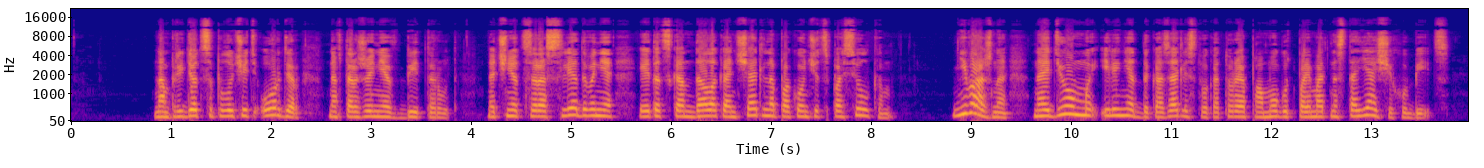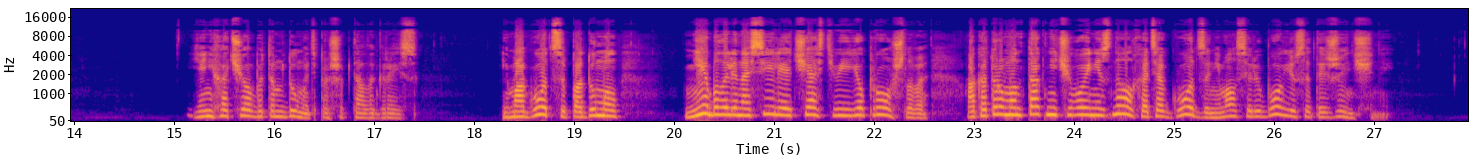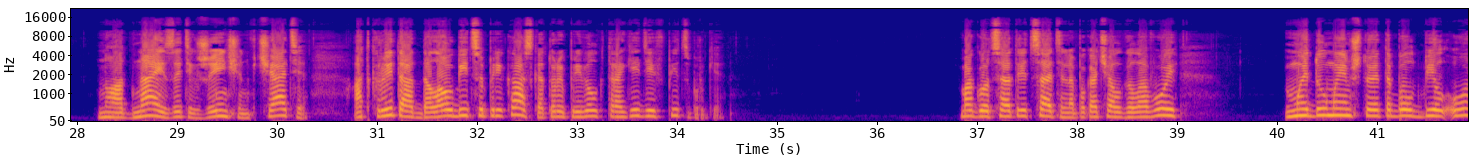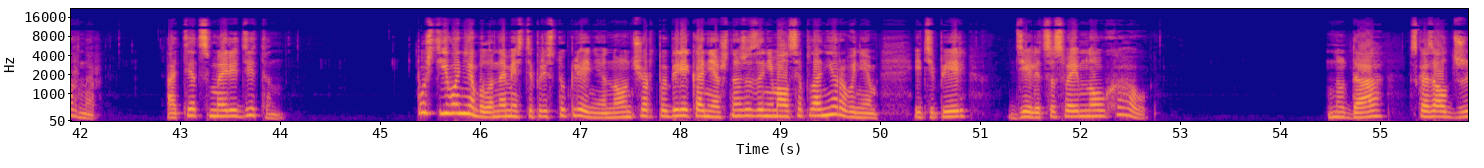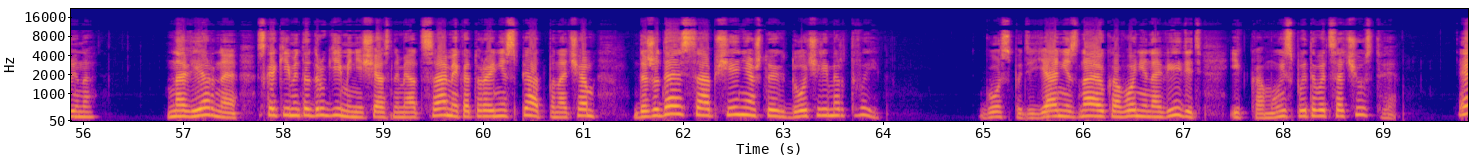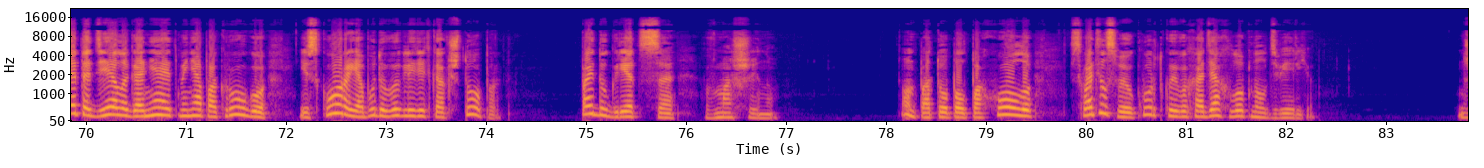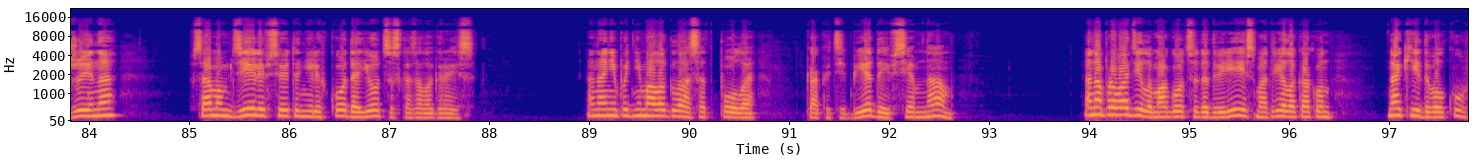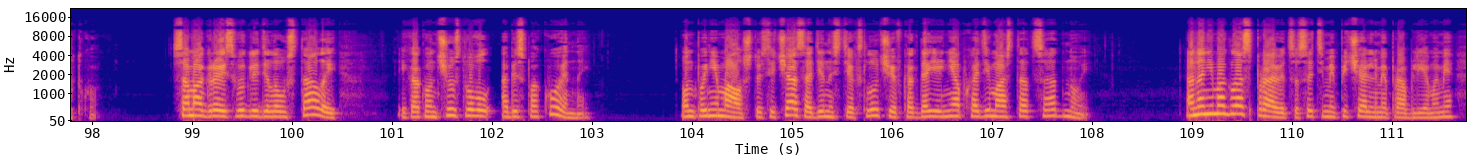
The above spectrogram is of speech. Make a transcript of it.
Нам придется получить ордер на вторжение в Биттерут. Начнется расследование, и этот скандал окончательно покончит с поселком. Неважно, найдем мы или нет доказательства, которые помогут поймать настоящих убийц. «Я не хочу об этом думать», — прошептала Грейс. И Магоцци подумал, не было ли насилия частью ее прошлого, о котором он так ничего и не знал, хотя год занимался любовью с этой женщиной. Но одна из этих женщин в чате открыто отдала убийце приказ, который привел к трагедии в Питтсбурге. Магоцци отрицательно покачал головой. «Мы думаем, что это был Билл Орнер, отец Мэри Диттон». Пусть его не было на месте преступления, но он, черт побери, конечно же, занимался планированием и теперь делится своим ноу-хау. «Ну да», — сказал Джина. «Наверное, с какими-то другими несчастными отцами, которые не спят по ночам, дожидаясь сообщения, что их дочери мертвы. Господи, я не знаю, кого ненавидеть и к кому испытывать сочувствие. Это дело гоняет меня по кругу, и скоро я буду выглядеть как штопор». Пойду греться в машину. Он потопал по холлу, схватил свою куртку и, выходя, хлопнул дверью. «Джина, в самом деле все это нелегко дается», — сказала Грейс. Она не поднимала глаз от пола, как и тебе, да и всем нам. Она проводила Магоца до дверей и смотрела, как он накидывал куртку. Сама Грейс выглядела усталой и, как он чувствовал, обеспокоенной. Он понимал, что сейчас один из тех случаев, когда ей необходимо остаться одной. Она не могла справиться с этими печальными проблемами,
